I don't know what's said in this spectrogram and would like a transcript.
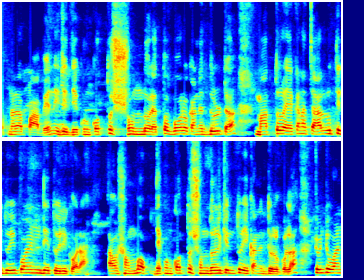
আপনারা পাবেন। এই যে দেখুন কত সুন্দর, এত বড় কানের দুলটা, মাত্র একানা চার রুতি দুই পয়েন্ট দিয়ে তৈরি করা। তাও সম্ভব? দেখুন কত সুন্দর কিন্তু এই কানের দুলগুলা। টোয়েন্টি ওয়ান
